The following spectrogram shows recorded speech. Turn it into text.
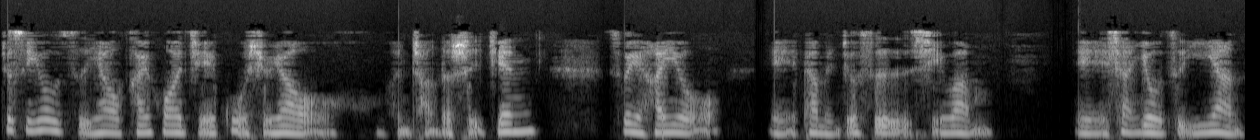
就是柚子要开花结果需要很长的时间，所以还有诶，他们就是希望 诶像柚子一样，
